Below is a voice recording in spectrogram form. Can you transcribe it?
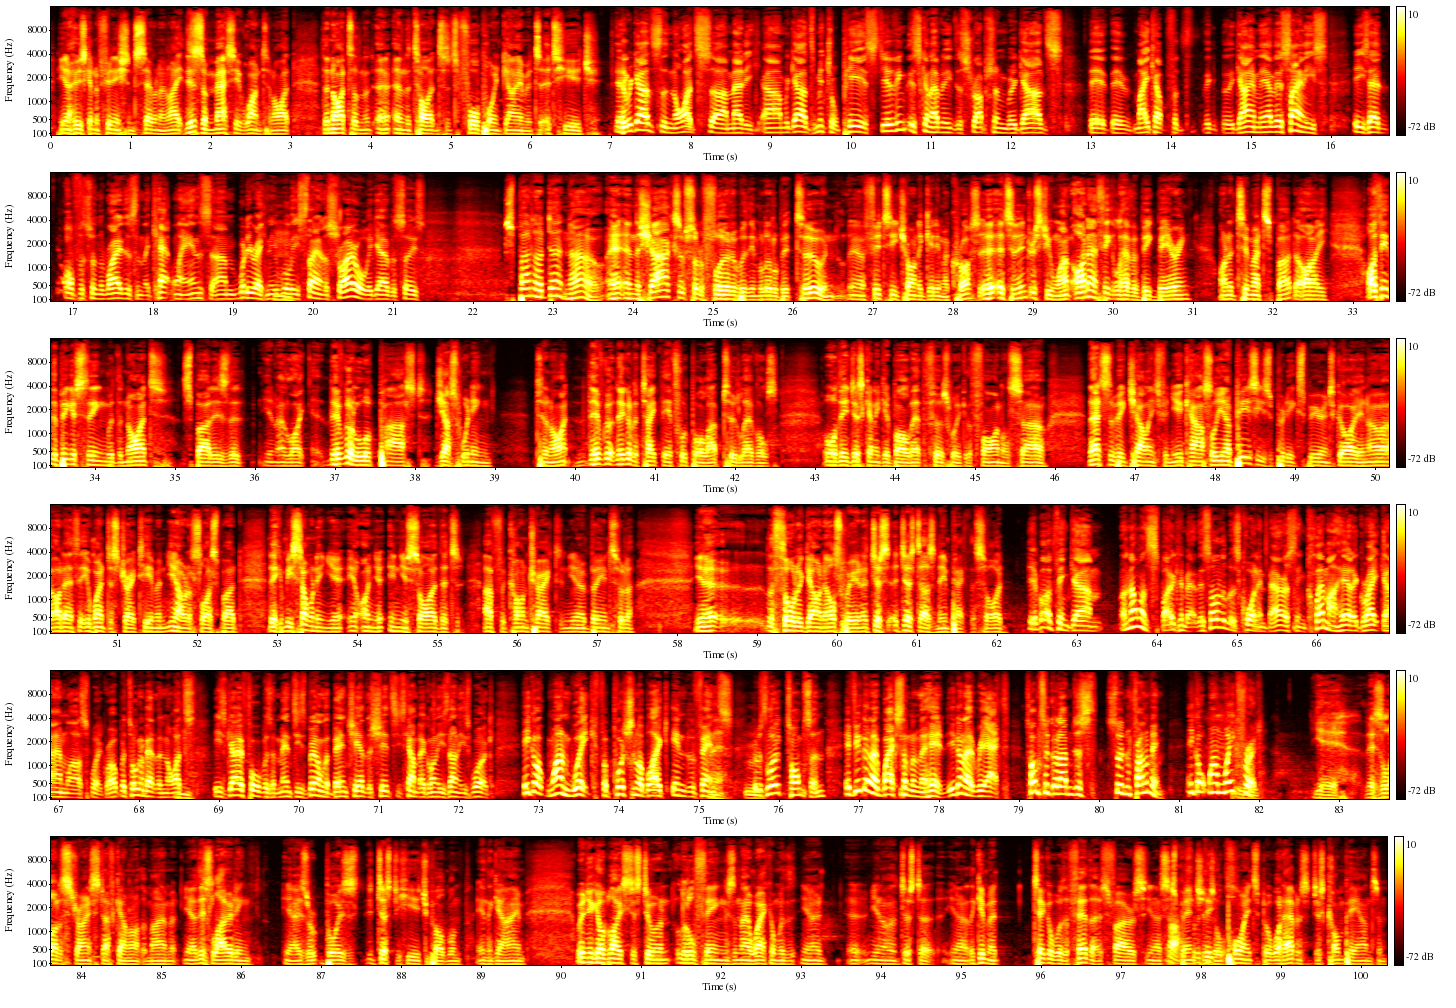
you know who's going to finish in seven and eight. This is a massive one tonight. The Knights and the, and the Titans. It's a four point game. It's it's huge. Yeah, regards to the Knights, uh, Matty, um, regards Mitchell Pearce, do you think this is going to have any disruption regards their, their makeup for the, the game? Now, they're saying he's he's had offers from the Raiders and the Catalans. Um, what do you reckon? Hmm. Will he stay in Australia or will he go overseas? Spud, I don't know. And, and the Sharks have sort of flirted with him a little bit too, and you know, Fitzy trying to get him across. It's an interesting one. I don't think it'll have a big bearing on it too much, Spud. I, I think the biggest thing with the Knights, Spud, is that you know, like they've got to look past just winning tonight. They've got they've got to take their football up two levels, or they're just going to get bowled out the first week of the final. So. That's the big challenge for Newcastle. You know, Pearcey's a pretty experienced guy. You know, I don't think it won't distract him. And you know what it's like, Spud. There can be someone in your on your in your side that's up for contract, and you know, being sort of, you know, the thought of going elsewhere, and it just it just doesn't impact the side. Yeah, but I think um, well, no one's spoken about this. I thought it was quite embarrassing. Klemmer had a great game last week, right? We're talking about the Knights. Mm. His go forward was immense. He's been on the bench. He had the shits. He's come back on. He's done his work. He got one week for pushing a bloke into the fence. It mm. was Luke Thompson. If you're going to whack someone in the head, you're going to react. Thompson got up and just stood in front of him. He got one week for mm. it. Yeah, there's a lot of strange stuff going on at the moment. You know, this loading, you know, is boys just a huge problem in the game. When you got blokes just doing little things and they whack them with, you know, you know, just a, you know, they give them a tickle with a feather as far as you know suspensions or points. But what happens? It just compounds, and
